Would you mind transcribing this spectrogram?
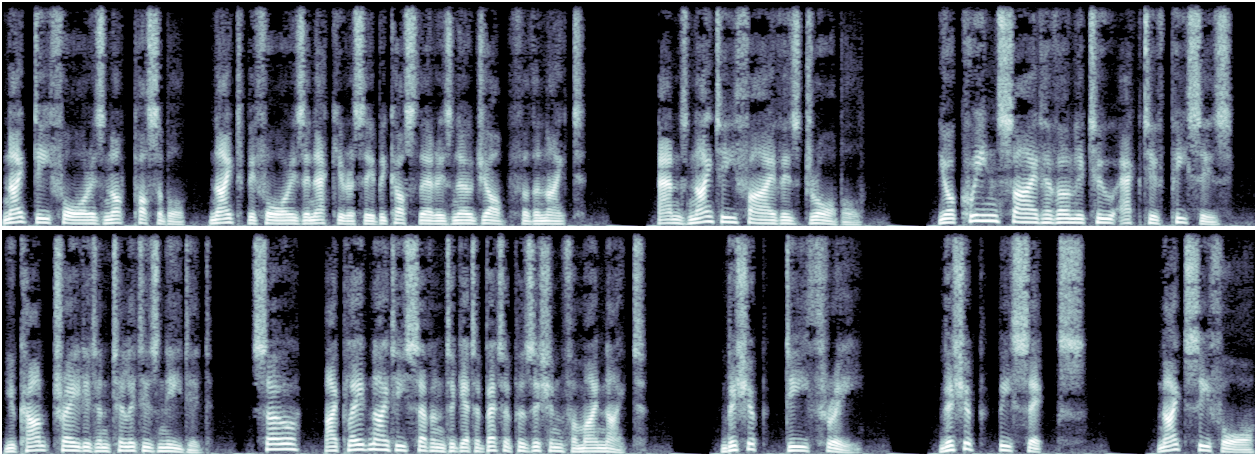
knight d4 is not possible, knight b4 is inaccuracy because there is no job for the knight. And knight e5 is drawable. Your queen side have only two active pieces, you can't trade it until it is needed. So, I played knight e7 to get a better position for my knight. Bishop, d3. Bishop, b6. Knight c4,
